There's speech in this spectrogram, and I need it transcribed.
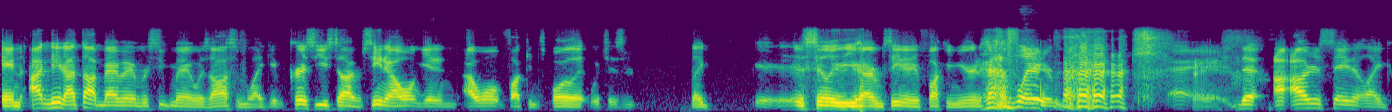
And I did. I thought Batman vs Superman was awesome. Like, if Chris, you still haven't seen it, I won't get in. I won't fucking spoil it, which is like it's silly that you haven't seen it a fucking year and a half later. But, uh, the, I, I'll just say that like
